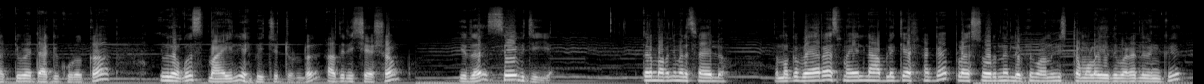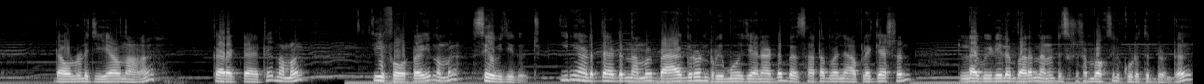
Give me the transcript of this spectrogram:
ആക്ടിവേറ്റ് ആക്കി കൊടുക്കുക. ഇത് നമുക്ക് സ്മൈൽ ലഭിച്ചിട്ടുണ്ട്. അതിനുശേഷം ഇത് സേവ് ചെയ്യാം ഇത്രയും പറഞ്ഞ് മനസ്സിലായല്ലോ? നമുക്ക് വേറെ സ്മൈലിന്റെ ആപ്ലിക്കേഷനൊക്കെ പ്ലേ സ്റ്റോറിൽ നിന്ന് ലഭ്യമാണ് ഇഷ്ടമുള്ള ഏത് വേണമെങ്കിൽ നിങ്ങൾക്ക് ഡൗൺലോഡ് ചെയ്യാവുന്നതാണ്. കറക്റ്റായിട്ട് നമ്മൾ ഈ ഫോട്ടോയും നമ്മൾ സേവ് ചെയ്ത് വെച്ചു. ഇനി അടുത്തായിട്ട് നമ്മൾ ബാക്ക്ഗ്രൗണ്ട് റിമൂവ് ചെയ്യാനായിട്ട് ബെസാർട്ട് എന്ന് പറഞ്ഞ ആപ്ലിക്കേഷൻ എല്ലാ വീഡിയോയിലും പറയുന്നതാണ് ഡിസ്ക്രിപ്ഷൻ ബോക്സിൽ കൊടുത്തിട്ടുണ്ട്.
